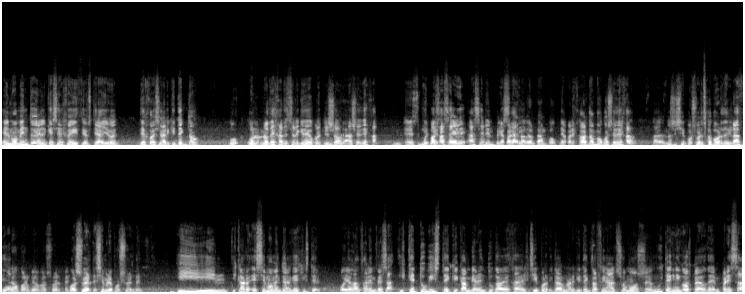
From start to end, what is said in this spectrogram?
el momento en el que Sergio dice, hostia, yo dejo de ser arquitecto. Bu- Bueno, no dejas de ser arquitecto porque eso no se deja. Es Y muy pasas a ser, a ser Y empresario. aparejador tampoco. De aparejador tampoco se deja. Ah, No sé si por suerte o por desgracia. No, por, por suerte. Por suerte, siempre por suerte. Y, y claro, ese momento en el que dijiste, voy a lanzar empresa, ¿y qué tuviste que cambiar en tu cabeza del chip? Porque claro, un arquitecto al final somos eh, muy técnicos, pero de empresa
